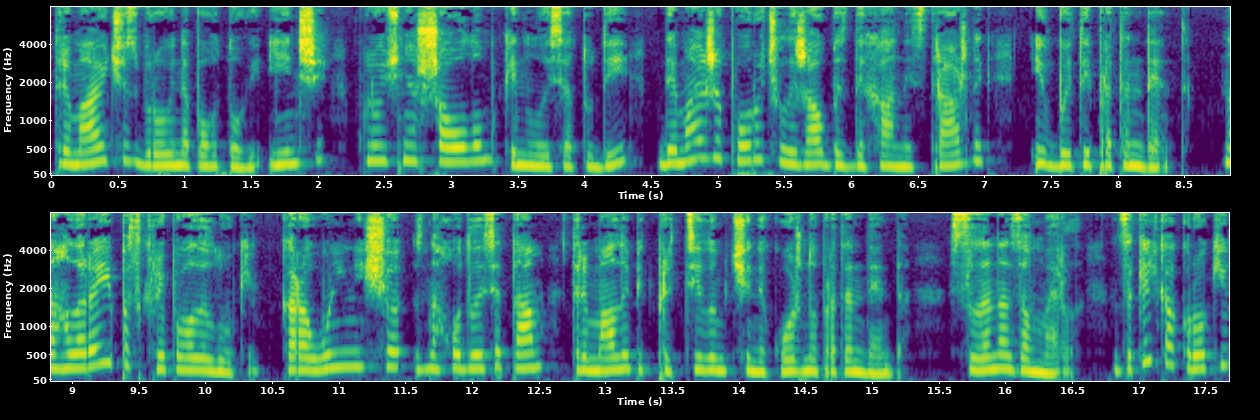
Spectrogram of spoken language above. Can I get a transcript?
тримаючи зброю на поготові, інші, включно з шаолом, кинулися туди, де майже поруч лежав бездиханий стражник і вбитий претендент. На галереї поскрипували луки. Караульні, що знаходилися там, тримали під прицілом чи не кожного претендента. Селена завмерла. За кілька кроків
